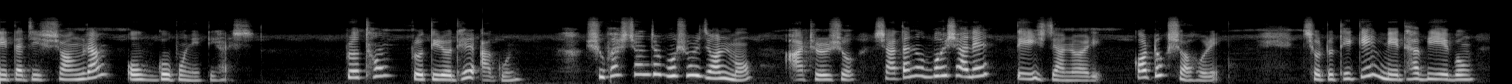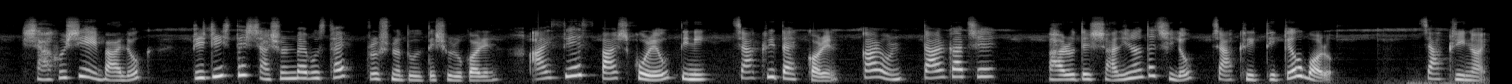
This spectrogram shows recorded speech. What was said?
নেতাজির সংগ্রাম ও গোপন ইতিহাস। প্রথম প্রতিরোধের আগুন। সুভাষচন্দ্র বসুর জন্ম আঠেরোশো সাতানব্বই সালের তেইশ জানুয়ারি কটক শহরে। ছোট থেকেই মেধাবী এবং সাহসী এই বালক ব্রিটিশদের শাসন ব্যবস্থায় প্রশ্ন তুলতে শুরু করেন। আইসিএস পাশ করেও তিনি চাকরি ত্যাগ করেন কারণ তার কাছে ভারতের স্বাধীনতা ছিল চাকরির থেকেও বড়। চাকরি নয়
